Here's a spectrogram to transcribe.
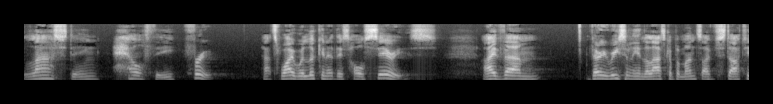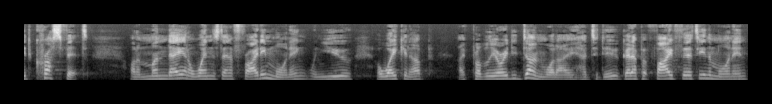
lasting, healthy fruit. That's why we're looking at this whole series. I've um, very recently, in the last couple of months, I've started CrossFit on a Monday and a Wednesday and a Friday morning. When you are waking up, I've probably already done what I had to do. Get up at 5:30 in the morning,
